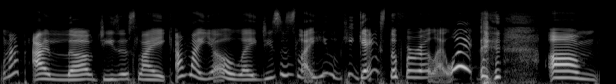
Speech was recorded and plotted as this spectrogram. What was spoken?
when I, I love Jesus, like I'm like, yo, like Jesus, like he he gangster for real. Like what? um,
